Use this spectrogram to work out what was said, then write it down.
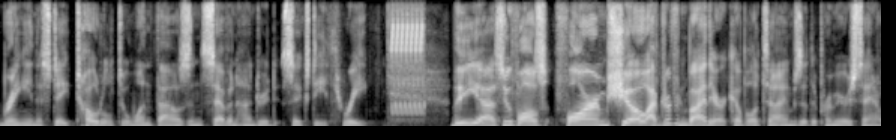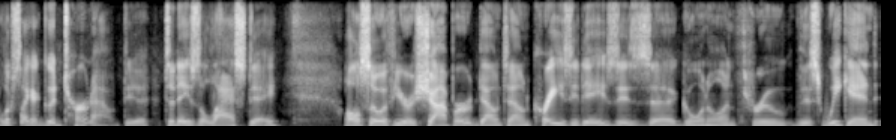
bringing the state total to 1,763. The uh, Sioux Falls Farm Show, I've driven by there a couple of times at the Premier Center. Looks like a good turnout. Uh, today's the last day. Also, if you're a shopper, Downtown Crazy Days is uh, going on through this weekend.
